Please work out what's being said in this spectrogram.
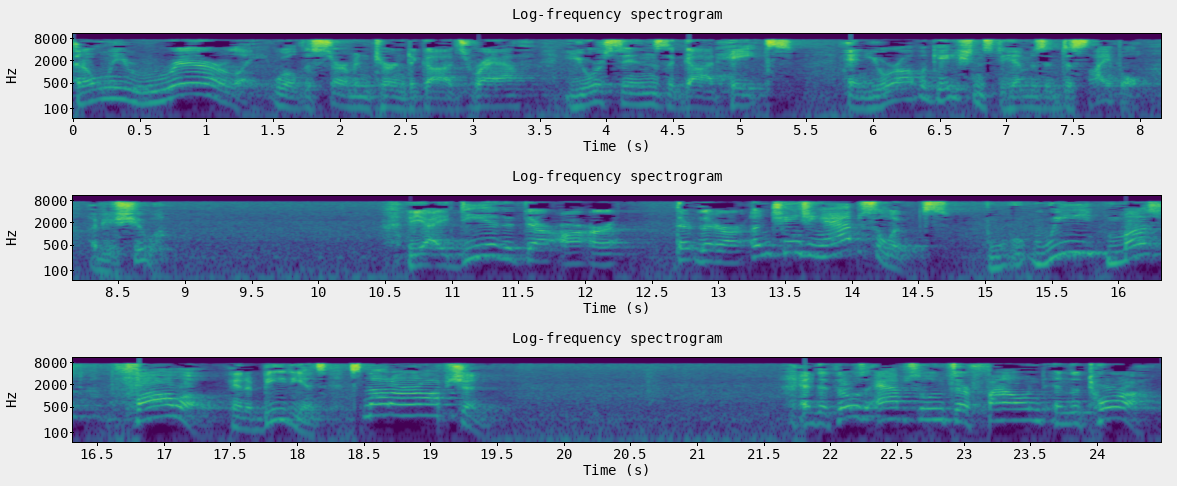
And only rarely will the sermon turn to God's wrath, your sins that God hates, and your obligations to Him as a disciple of Yeshua. The idea that there are, there, there are unchanging absolutes we must follow in obedience. It's not our option. And that those absolutes are found in the Torah.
